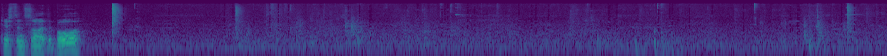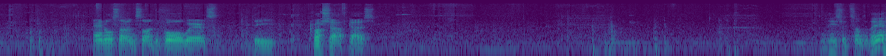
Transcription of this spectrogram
just inside the bore and also inside the bore where it's the cross shaft goes. Sits onto there.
